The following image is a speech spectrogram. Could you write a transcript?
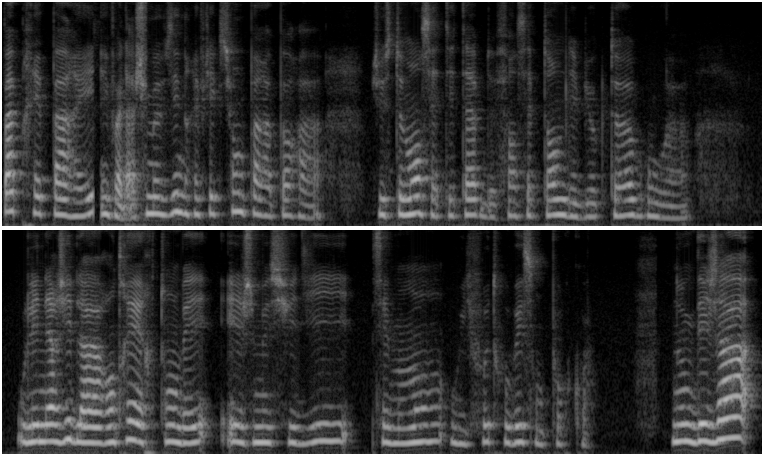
pas préparé. Et voilà, je me faisais une réflexion par rapport à justement cette étape de fin septembre, début octobre, où, euh, où l'énergie de la rentrée est retombée, et je me suis dit, c'est le moment où il faut trouver son pourquoi. Donc déjà,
